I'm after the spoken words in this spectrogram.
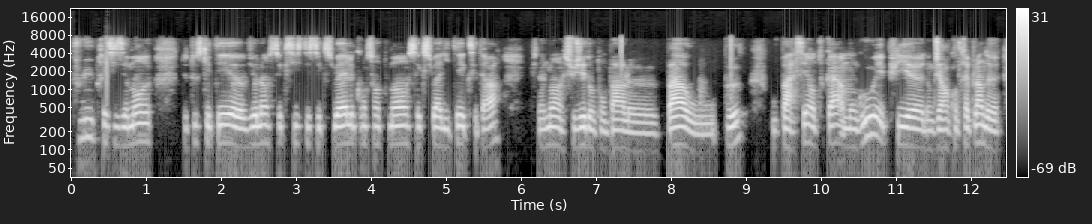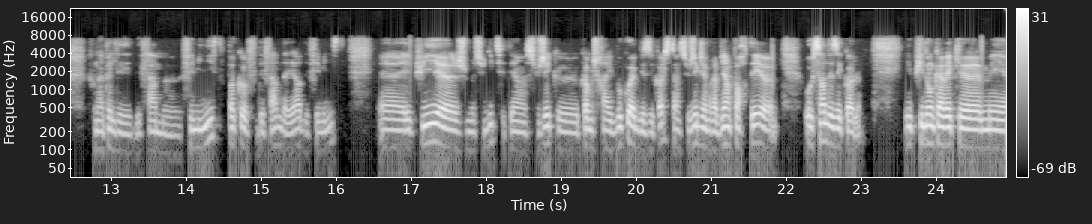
plus précisément de tout ce qui était euh, violence sexiste et sexuelle, consentement, sexualité, etc finalement un sujet dont on parle pas ou peu ou pas assez en tout cas à mon goût. Et puis euh, donc j'ai rencontré plein de ce qu'on appelle des, des, femmes euh, féministes pas que des femmes d'ailleurs des féministes. Euh, et puis euh, je me suis dit que c'était un sujet que comme je travaille beaucoup avec des écoles c'était un sujet que j'aimerais bien porter au sein des écoles. Et puis donc avec mes,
